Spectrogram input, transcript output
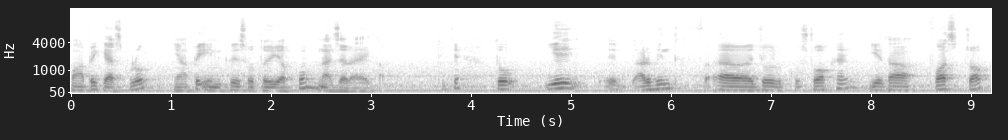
वहाँ पे कैश फ्लो यहाँ पे इंक्रीज होते हुए आपको नज़र आएगा। ठीक है? तो ये अरविंद जो स्टॉक है, ये था फ़र्स्ट स्टॉक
